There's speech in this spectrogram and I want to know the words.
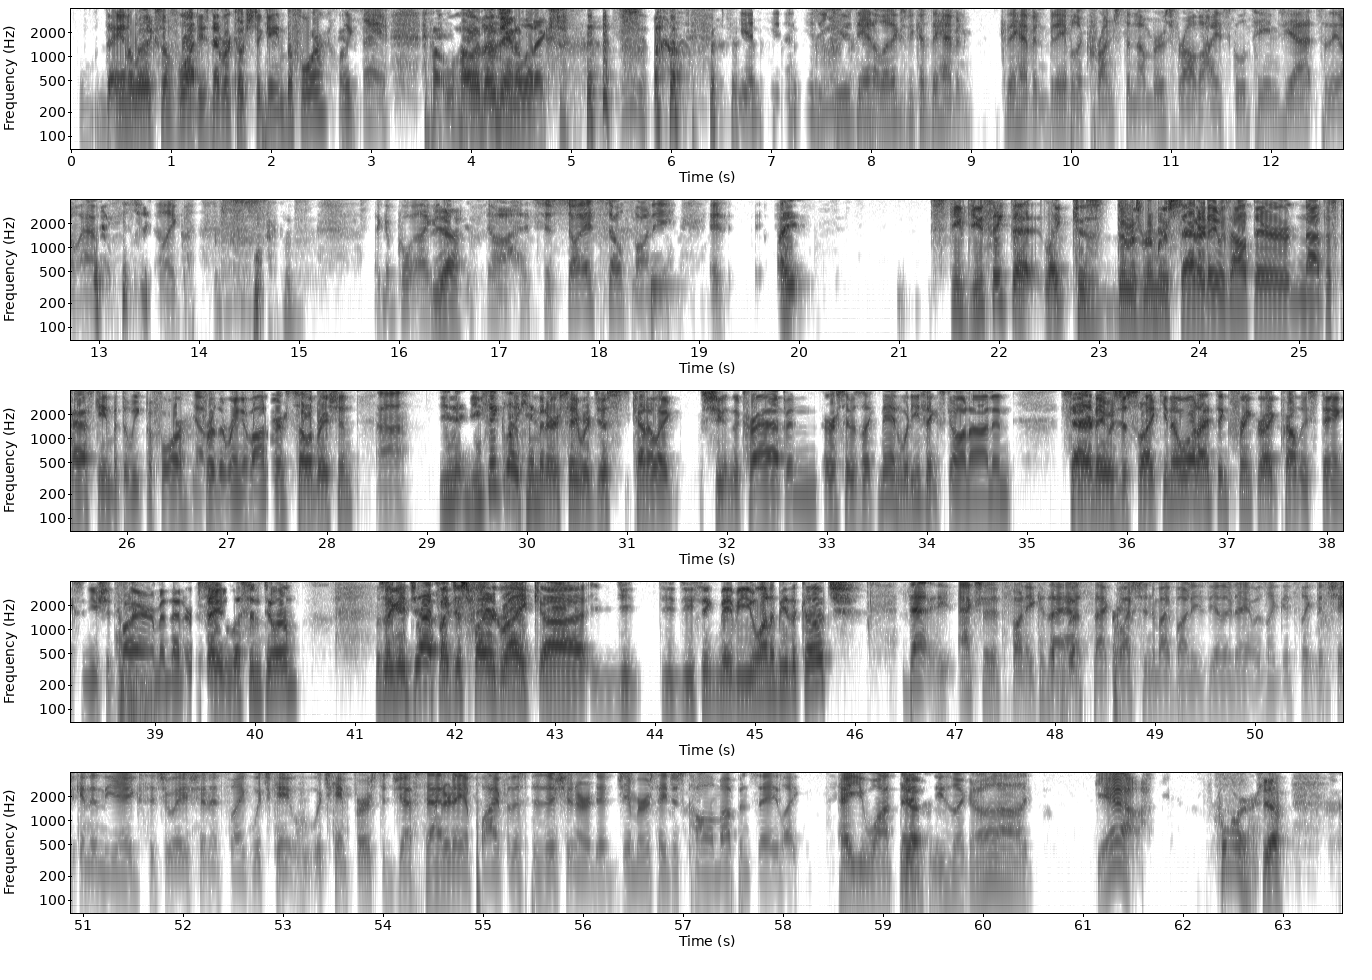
The analytics of what? He's never coached a game before. Like, say how, how are those analytics? he hasn't, used analytics because they haven't they haven't been able to crunch the numbers for all the high school teams yet, so they don't have like like of course like Yeah. it's, uh, it's just so it's so funny. It I Steve, do you think that like because there was rumors Saturday was out there, not this past game, but the week before Yep. for the Ring of Honor celebration? uh You, do you think like him and Irsay were just kind of like shooting the crap, and Irsay was like, "Man, what do you think's going on?" And Saturday was just like, "You know what? I think Frank Reich probably stinks, and you should fire him." And then Irsay listened to him. I Was like, "Hey Jeff, I just fired Reich. Uh, do, do, do you think maybe you want to be the coach?" that actually it's funny because I asked that question to my buddies the other day. It was like it's like the chicken and the egg situation. It's like which came which came first? Did Jeff Saturday apply for this position, or did Jim Irsay just call him up and say like, hey, you want this? Yeah. And he's like, uh, yeah, of course. Yeah.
